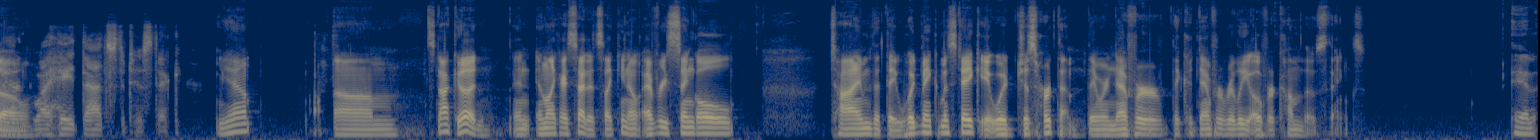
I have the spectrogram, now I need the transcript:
Man, So, do I hate that statistic. yep. Um, it's not good. And and like I said, it's like, you know, every single time that they would make a mistake, it would just hurt them. They were never they could never really overcome those things. And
